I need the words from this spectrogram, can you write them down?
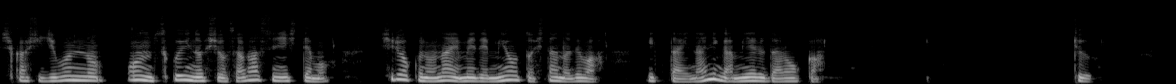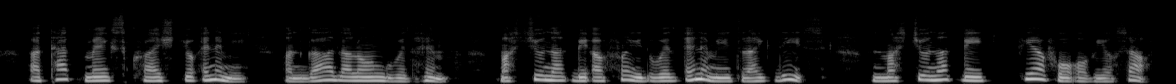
しかし自分の恩救いの死を探すにしても、視力のない目で見ようとしたのでは、一体何が見えるだろうか。Attack makes Christ your enemy, and God along with him. Must you not be afraid with enemies like these? And must you not be fearful of yourself?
